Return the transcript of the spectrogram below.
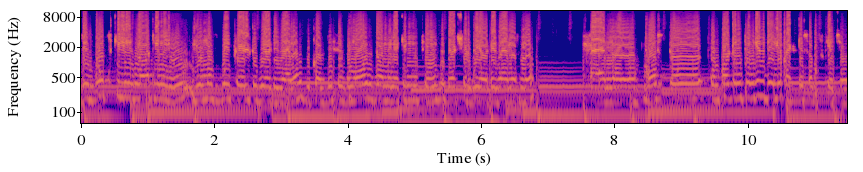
this both skill is not in you, you must be failed to be a designer because this is the most dominating thing that should be a designer know. And uh, most uh, important thing is daily practice of sketching.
